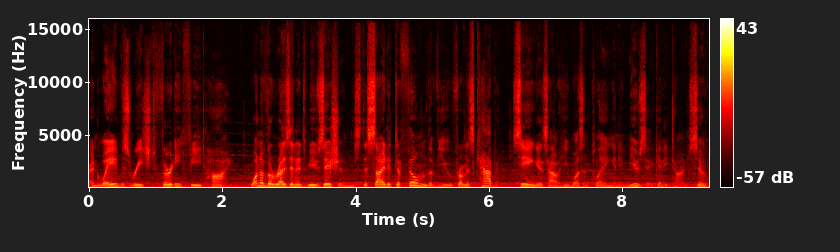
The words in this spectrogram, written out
and waves reached 30 feet high. One of the resident musicians decided to film the view from his cabin, seeing as how he wasn't playing any music anytime soon.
